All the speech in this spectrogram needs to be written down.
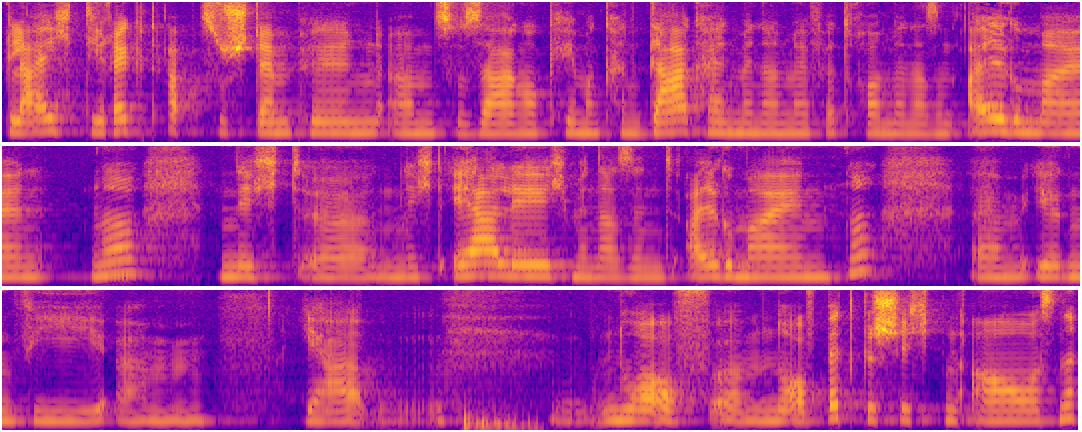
gleich direkt abzustempeln, ähm, zu sagen, okay, man kann gar keinen Männern mehr vertrauen, Männer sind allgemein ne, nicht, äh, nicht ehrlich, Männer sind allgemein ne, ähm, irgendwie ähm, ja nur auf, ähm, nur auf Bettgeschichten aus. Ne?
